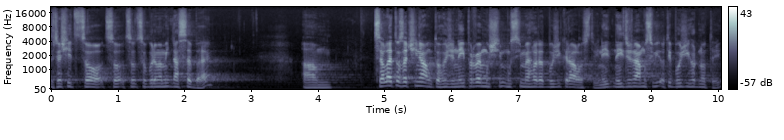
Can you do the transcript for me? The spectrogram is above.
řešit, co, co, co, co budeme mít na sebe. Um, celé to začíná u toho, že nejprve musíme hledat Boží království. nejdřív nám musí být o ty boží hodnoty,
